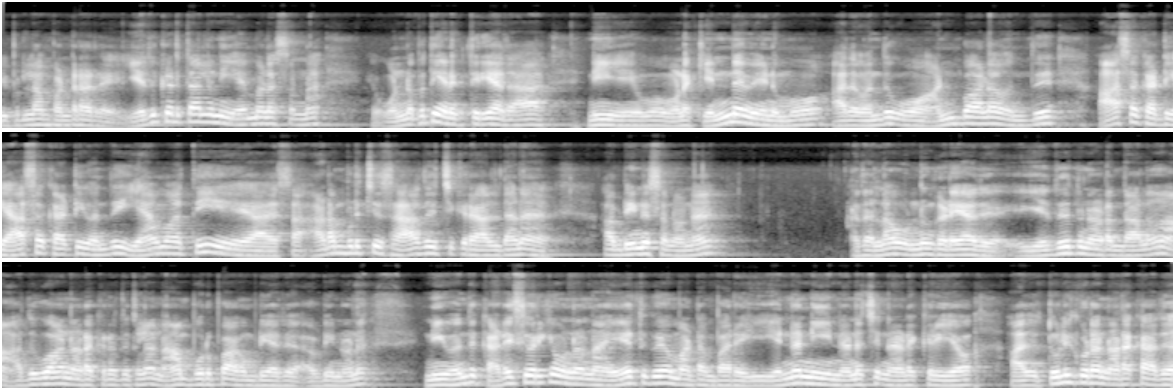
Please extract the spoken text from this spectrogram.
இப்படிலாம் பண்ணுறாரு எதுக்கு எடுத்தாலும் நீ என் மேலே சொன்னால் உன்னை பற்றி எனக்கு தெரியாதா? நீ உனக்கு என்ன வேணுமோ அதை வந்து உன் அன்பால் வந்து ஆசை காட்டி ஆசை காட்டி வந்து ஏமாற்றி அடம் பிடிச்சி சாதிச்சுக்கிற ஆள் தானே அப்படின்னு சொன்னோன்னே அதெல்லாம் ஒன்றும் கிடையாது. எது நடந்தாலும் அதுவாக நடக்கிறதுக்கெல்லாம் நான் பொறுப்பாக முடியாது அப்படின்னோடனே நீ வந்து கடைசி வரைக்கும் உன்னை நான் ஏற்றுக்கவே மாட்டேன் பாரு. என்ன நீ நினச்சி நடக்கிறியோ அது துளி கூட நடக்காது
